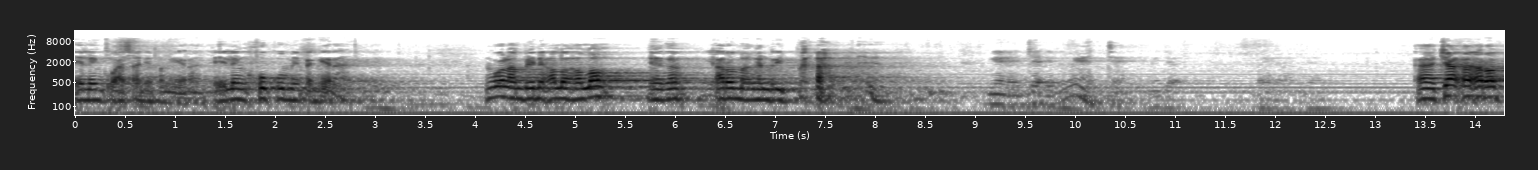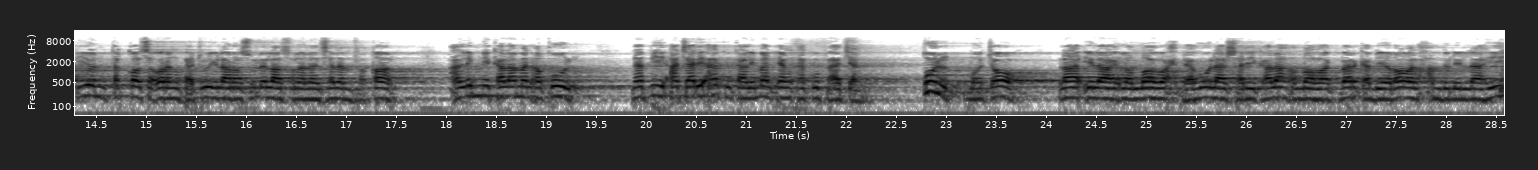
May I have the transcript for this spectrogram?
Eling kuasane pangeran, eling hukume pangeran. Engko lambene Allah Allah ya ta, karo mangan riba. Ngecek itu. Ngecek. Ja'a Arabiyun taqqa seorang badui ila Rasulullah sallallahu alaihi wasallam faqal Alimni kalaman aqul Nabi ajari aku kalimat yang aku baca Qul maca La ilaha illallah wahdahu la syarikalah Allahu akbar kabira walhamdulillahi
